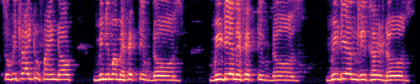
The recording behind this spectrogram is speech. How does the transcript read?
So we try to find out minimum effective dose median effective dose median lethal dose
